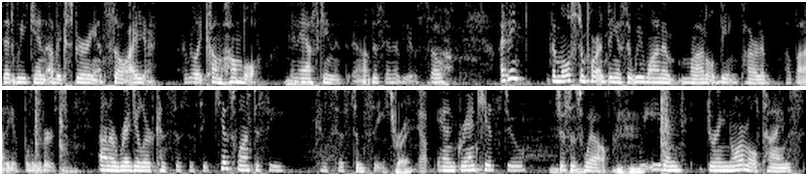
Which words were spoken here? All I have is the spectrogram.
that we can of experience. So I, I really come humble mm-hmm. in asking uh, this interview. So yeah. I think the most important thing is that we want to model being part of a body of believers mm-hmm. on a regular consistency. Kids want to see consistency. That's right. Yep. And grandkids do just as well. Mm-hmm. We even during normal times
